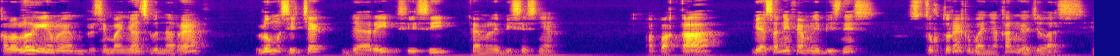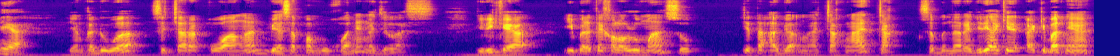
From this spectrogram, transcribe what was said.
kalau lo ingin persimpangan sebenarnya lo mesti cek dari sisi family bisnisnya. Apakah biasa nih family business strukturnya kebanyakan nggak jelas. iya Yang kedua, secara keuangan biasa pembukuannya nggak jelas. Jadi kayak ibaratnya kalau lu masuk kita agak ngacak-ngacak sebenarnya. Jadi aki- akibatnya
